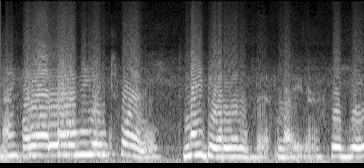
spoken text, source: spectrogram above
around 1920, 1920. maybe a little bit later. Mm-hmm.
